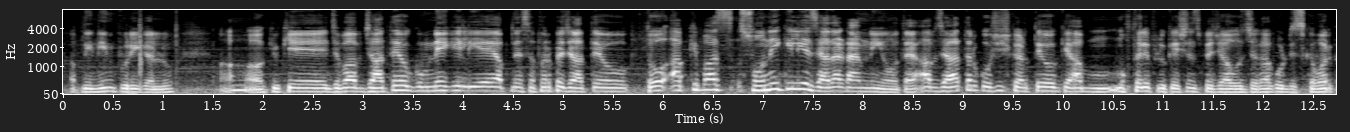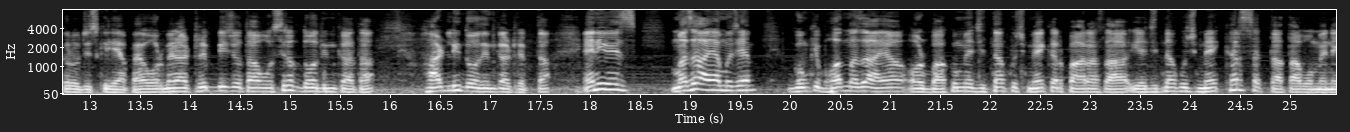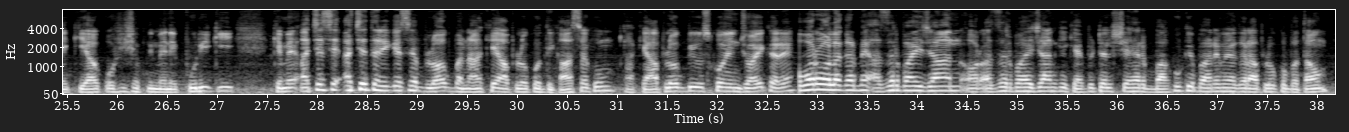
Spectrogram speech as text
अपनी नींद पूरी कर लूँ। क्योंकि जब आप जाते हो घूमने के लिए, अपने सफ़र पे जाते हो तो आपके पास सोने के लिए ज़्यादा टाइम नहीं होता है। आप ज़्यादातर कोशिश करते हो कि आप मुख्तलिफ़ लोकेशंस पे जाओ, उस जगह को डिस्कवर करो जिसके लिए आप आए और मेरा ट्रिप भी जो था, वो सिर्फ़ दो दिन का था हार्डली दो दिन का ट्रिप था। एनीवेज मज़ा आया मुझे, घूम के बहुत मज़ा आया, और बाकू में जितना कुछ मैं कर पा रहा था, या जितना कुछ मैं कर सकता था, वो मैंने किया। कोशिश अपनी मैंने पूरी की कि मैं अच्छे से अच्छे तरीके से ब्लॉग बना के आप लोग को दिखा सकूँ, ताकि आप लोग भी उसको एंजॉय करें। ओवरऑल अगर मैं अजरबैजान और अजरबैजान के कैपिटल शहर बाकू के बारे में अगर आप लोग को बताऊँ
